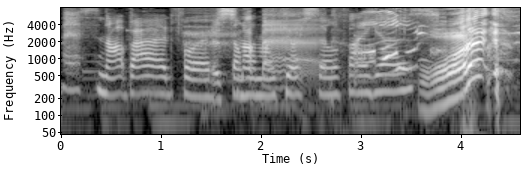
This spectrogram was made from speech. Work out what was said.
It's not bad for It's someone like yourself, I guess. What?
